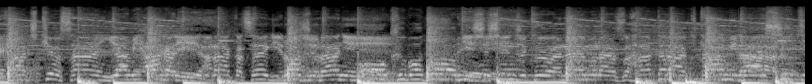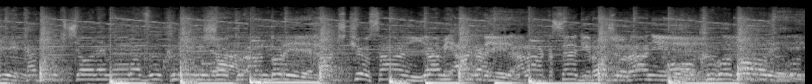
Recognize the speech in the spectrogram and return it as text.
ー893闇上がり。荒稼ぎ路地裏に。大久保通り。西新宿は眠らず働くターミナ。ルシティ歌舞伎町眠らずクリミナル食アンドリー893闇上がり。荒稼ぎ路地裏に。大久保通り。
